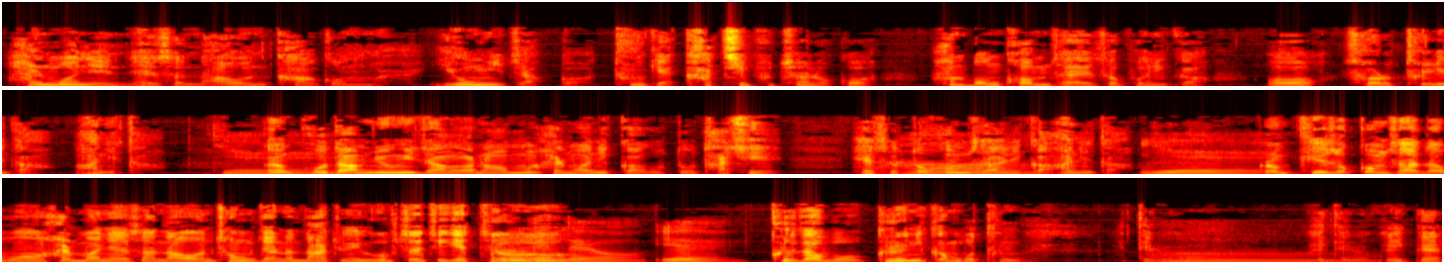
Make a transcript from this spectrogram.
할머니에서 나온 가건물 용의자 거 두 개 같이 붙여놓고 한 번 검사해서 보니까 어 서로 틀리다 아니다. 예. 그럼 고담 용의자가 나오면 할머니 거하고 또 다시 해서 또 아. 검사하니까 아니다. 예. 그럼 계속 검사하다 보면 할머니에서 나온 정자는 나중에 없어지겠죠. 그러겠네요. 예. 그러다 보 그러니까 못한 거예요. 그대로. 아. 그대로. 그러니까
